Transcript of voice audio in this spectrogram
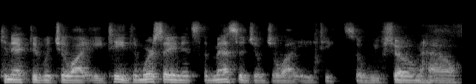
connected with July 18th, and we're saying it's the message of July 18th. So we've shown how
